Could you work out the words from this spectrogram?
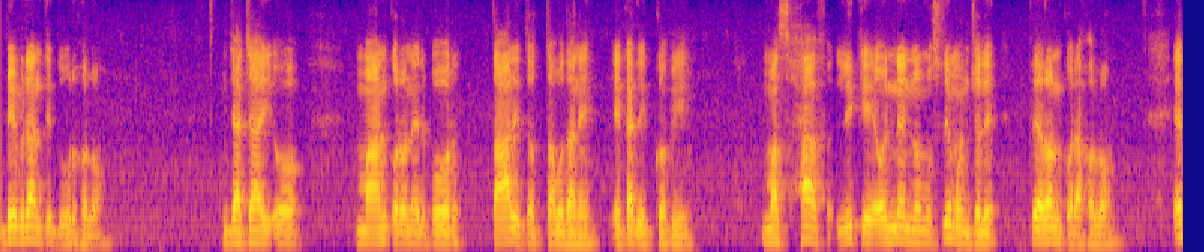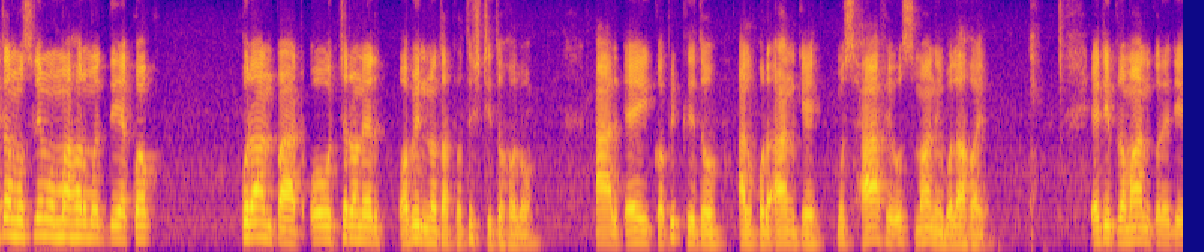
বিভ্রান্তি দূর হলো। যাচাই ও মানকরণের পর তারই তত্ত্বাবধানে একাধিক কপি, মাসহাফ লিখে অন্যান্য মুসলিম অঞ্চলে প্রেরণ করা হলো। এতে মুসলিম উম্মাহর মধ্যে একক কোরআন পাঠ ও উচ্চারণের অভিন্নতা প্রতিষ্ঠিত হলো। আর এই কপিকৃত আল কোরআনকে মুসহাফে উসমানী বলা হয়। এটি প্রমাণ করে যে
